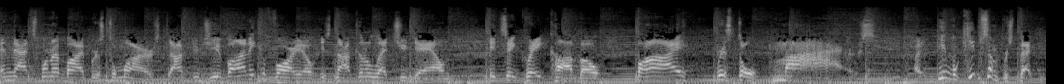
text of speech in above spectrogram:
and that's when I buy Bristol Myers. Dr. Giovanni Caforio is not going to let you down. It's a great combo. Buy Bristol Myers. Right, people keep some perspective.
